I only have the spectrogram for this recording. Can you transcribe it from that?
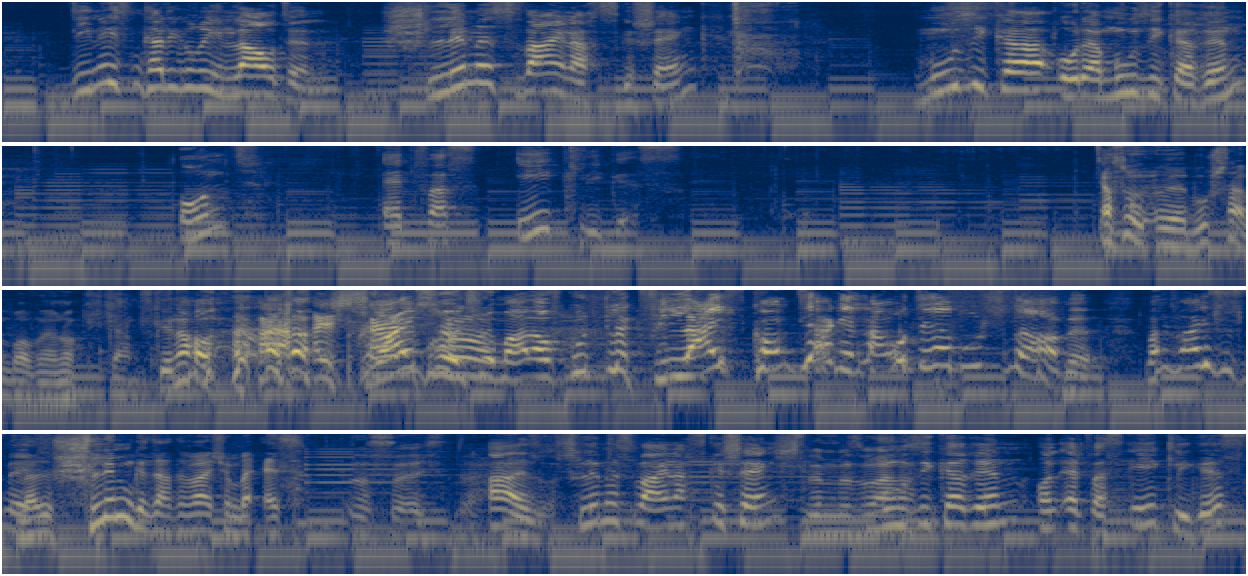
Die nächsten Kategorien lauten Schlimmes Weihnachtsgeschenk, Musiker oder Musikerin und etwas Ekliges. Achso, äh, Buchstaben brauchen wir noch. Ganz genau. Schreib ruhig schon mal auf gut Glück. Vielleicht kommt ja genau der Buchstabe. Man weiß es Also nicht. schlimm gesagt, da war ich schon bei S. Das ist echt... Also, schlimmes Weihnachtsgeschenk, Schlimmes Weihnachts- Musikerin und etwas Ekliges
